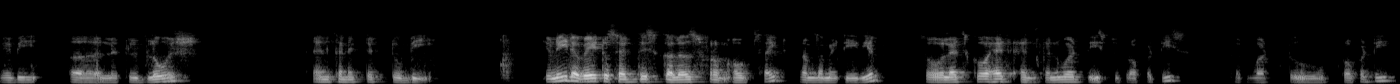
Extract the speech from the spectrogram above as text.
maybe a little bluish and connect it to B. You need a way to set these colors from outside from the material. So let's go ahead and convert these to properties. Convert to property.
